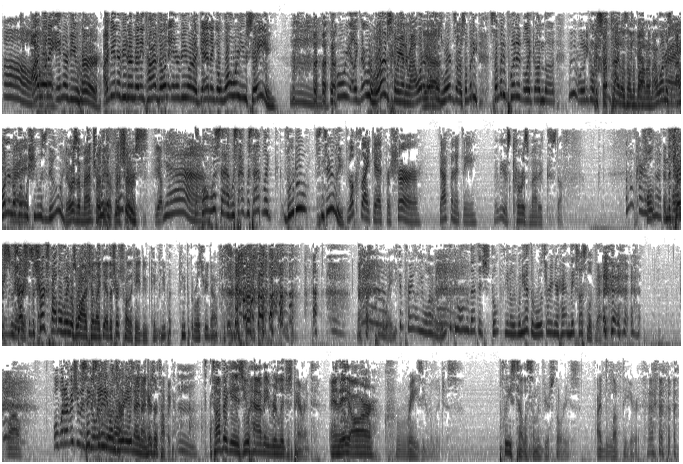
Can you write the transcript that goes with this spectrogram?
Oh. I want to interview her. I've interviewed her many times. I want to interview her again and go, what were you saying? Hmm. like, what were you, like there were words coming out of her mouth. I want to know Yeah. what those words are. Somebody, somebody put it like on the what do you call the subtitles on the bottom. I want to, I want to know right. what she was doing. There was a mantra With there the for sure. Yep. Yeah. Like, what was that? Was that was that like voodoo? Sincerely. Looks like it for sure. Definitely. Maybe it was charismatic stuff. I don't care. Hol- And the Holy church, the Spirit church, the church probably was watching. Like, yeah, the church probably like, hey, dude, can, can you put can you put the rosary down? put it away. You can pray all you want over there. You can do all of that. Just don't, you know, when you have the rosary in your hand, it makes us look bad. Wow. Well, whatever she was Six doing, three it one zero worked. eight nine nine. Here's our topic. Mm. The topic is you have a religious parent, and they are crazy religious. Please tell us some of your stories. I'd love to hear it.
